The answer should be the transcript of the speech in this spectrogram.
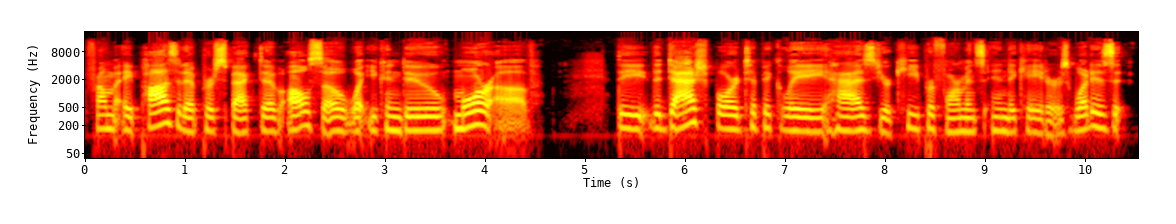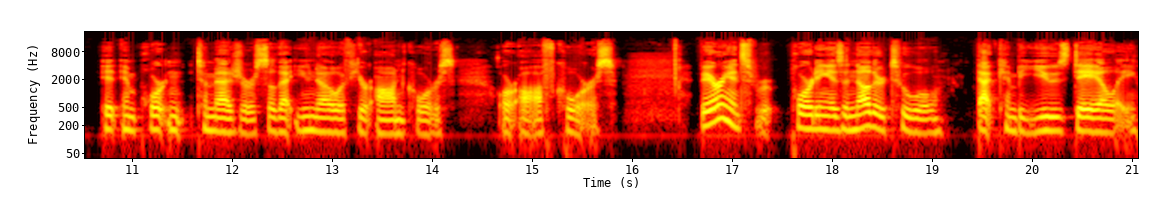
from a positive perspective, also what you can do more of. The, the dashboard typically has your key performance indicators. What is it important to measure so that you know if you're on course or off course? Variance reporting is another tool that can be used daily,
